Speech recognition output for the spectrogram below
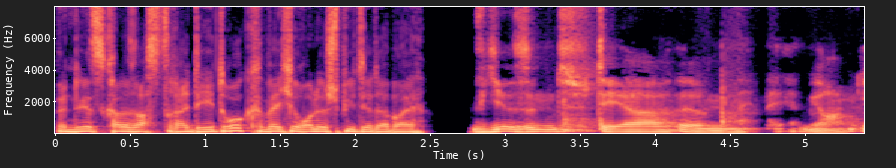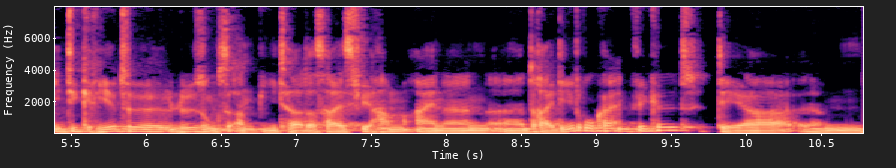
Wenn du jetzt gerade sagst 3D-Druck, welche Rolle spielt ihr dabei? Wir sind der ähm, ja, integrierte Lösungsanbieter. Das heißt, wir haben einen äh, 3D-Drucker entwickelt, der ähm,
